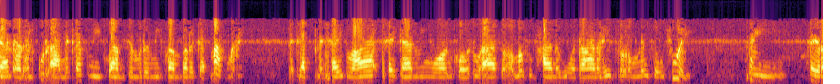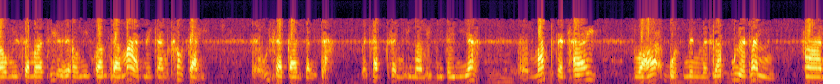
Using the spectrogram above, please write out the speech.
การอ่านอัลกุรอานนะครับ มีความจำเริญมีความบรากัดมากมายนะครับและใช้ดวาใช้การวิงวอนขอดุอาต่ออัลลอฮฺสุบานะหัวตาละให้พระองค์นั้นทรงช่วย ให้ให้เรามีสมาธิให้เรามีความสามารถในการเข้าใจวิชาการต่างๆนะครับท่านอิหม่ามอิบนุตัยมียะมักจะใช้ ดุอาบทหนึ่งนะครับ เมื่อท่านอ่าน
